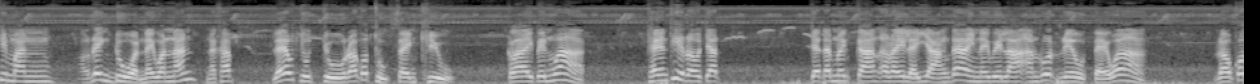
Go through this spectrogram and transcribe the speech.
ที่มันเร่งด่วนในวันนั้นนะครับ แล้วจู่ๆเราก็ถูกแซงคิว กลายเป็นว่าแทนที่เราจะ จะดำเนินการอะไรหลายอย่างได้ในเวลาอันรวดเร็ว แต่ว่าเราก็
